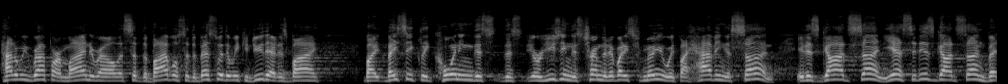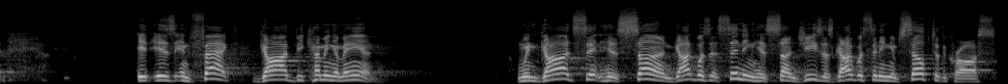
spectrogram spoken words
how do we wrap our mind around all that stuff? The Bible said the best way that we can do that is by by basically coining this, this or using this term that everybody's familiar with by having a son. It is God's son. Yes, it is God's son, but it is in fact God becoming a man. When God sent his son, God wasn't sending his son Jesus, God was sending himself to the cross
